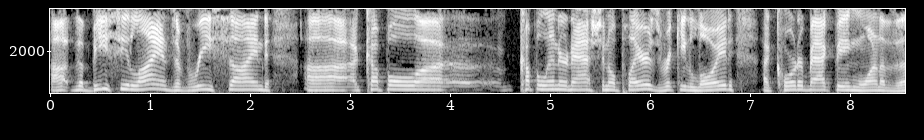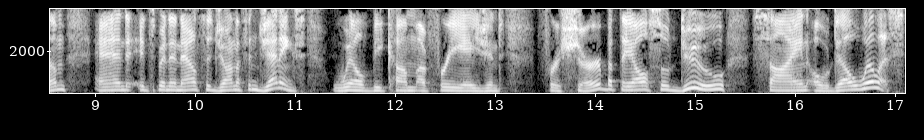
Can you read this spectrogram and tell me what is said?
Uh, the BC Lions have re signed uh, a couple. Couple international players, Ricky Lloyd, a quarterback being one of them, and it's been announced that Jonathan Jennings will become a free agent for sure, but they also do sign Odell Willis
